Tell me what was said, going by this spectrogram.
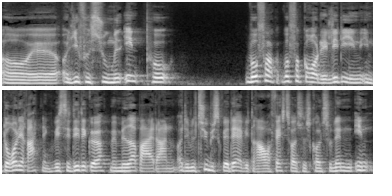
at, øh, at lige få zoomet ind på, hvorfor, hvorfor går det lidt i en, en dårlig retning, hvis det er det, det gør med medarbejderen. Og det vil typisk være der, vi drager fastholdelseskonsulenten ind.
